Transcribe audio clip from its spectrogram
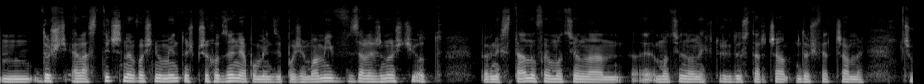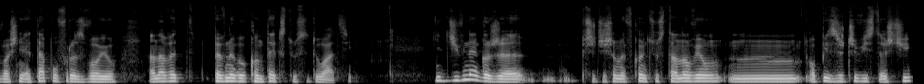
mm, dość elastyczna właśnie umiejętność przechodzenia pomiędzy poziomami w zależności od pewnych stanów emocjonalnych, których doświadczamy, czy właśnie etapów rozwoju, a nawet pewnego kontekstu sytuacji. Nic dziwnego, że przecież one w końcu stanowią mm, opis rzeczywistości,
